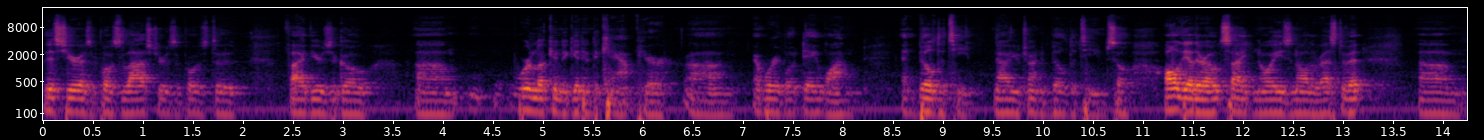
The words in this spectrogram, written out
this year as opposed to last year, as opposed to five years ago. Um, we're looking to get into camp here um, and worry about day one and build a team. Now you're trying to build a team. So all the other outside noise and all the rest of it, um,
